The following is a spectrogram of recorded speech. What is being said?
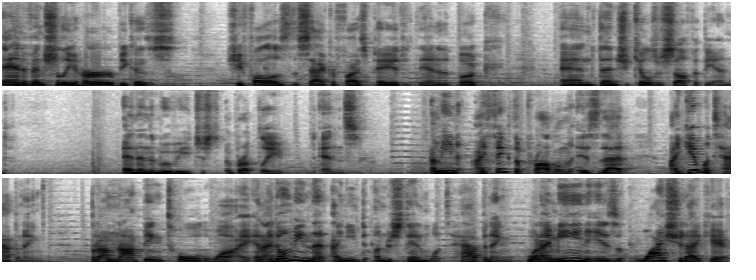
and eventually her because she follows the sacrifice page at the end of the book, and then she kills herself at the end. And then the movie just abruptly ends. I mean, I think the problem is that I get what's happening, but I'm not being told why. And I don't mean that I need to understand what's happening. What I mean is, why should I care?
